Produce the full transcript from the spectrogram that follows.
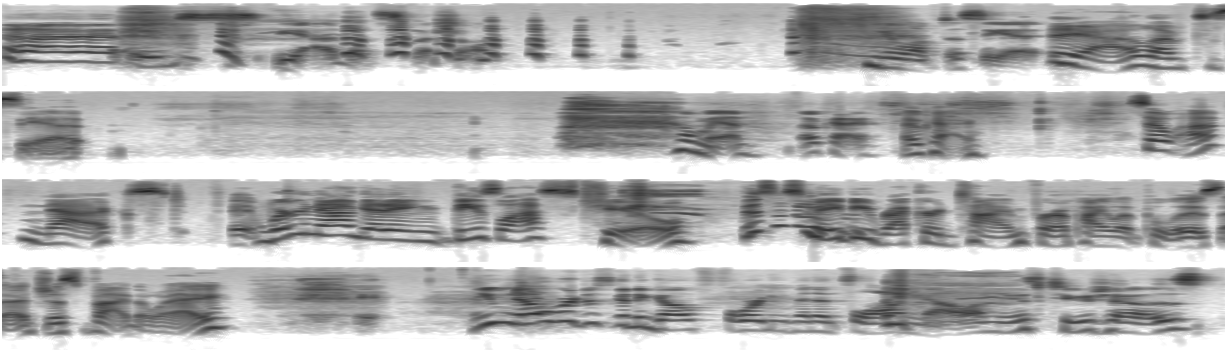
That is, yeah, that's special. you love to see it. yeah, I love to see it. Oh man. Okay. Okay. So up next, we're now getting these last two. This is maybe record time for a pilot palooza, just by the way. You know we're just gonna go 40 minutes long now on these two shows.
